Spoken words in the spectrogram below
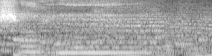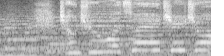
声音，唱出我最执着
